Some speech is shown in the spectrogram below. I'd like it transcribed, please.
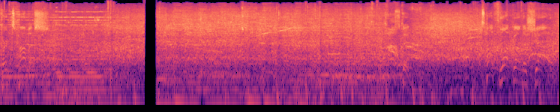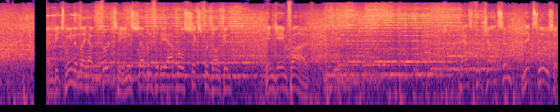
Kurt Thomas. On the shot. And between them, they have 13, 7 for the Admirals, 6 for Duncan in game 5. Pass for Johnson. Knicks lose it.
